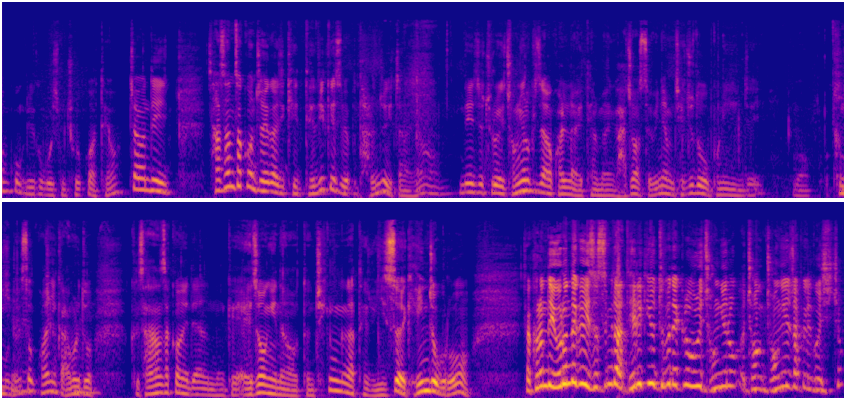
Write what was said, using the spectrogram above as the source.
한번 꼭 읽어보시면 좋을 것 같아요. 자 근데 사삼 사건 저희가 이제 대들께서 몇 번 다룬 적 있잖아요. 근데 이제 주로 정유럽 기자가 관련 아이템을 많이 가져왔어요. 왜냐하면 제주도 본인이 이제 뭐 근무도 했었고 하니까 아무래도 그 사삼 사건에 대한 뭐 이렇게 애정이나 어떤 책임감 같은 게 좀 있어요 개인적으로. 자 그런데 이런 댓글이 있었습니다. 대리기 유튜브 댓글 우리 정유럽 정 정유 작가 읽으시죠?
